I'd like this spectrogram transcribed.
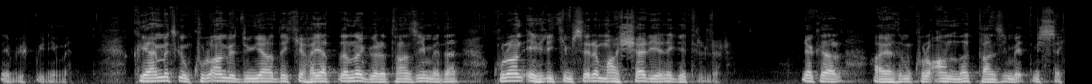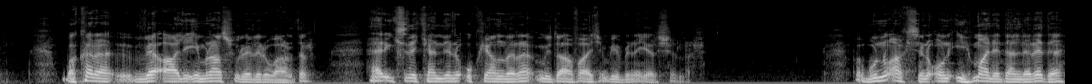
Ne büyük bir nimet. Kıyamet gün Kur'an ve dünyadaki hayatlarına göre tanzim eden Kur'an ehli kimseleri mahşer yerine getirirler. Ne kadar hayatımı Kur'an'la tanzim etmişsek. Bakara ve Ali İmran sureleri vardır. Her ikisi de kendilerini okuyanlara müdafaa için birbirine yarışırlar. Bunun aksine onu ihmal edenlere de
